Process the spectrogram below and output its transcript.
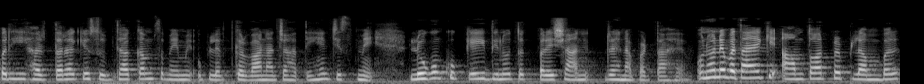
पर ही हर तरह की सुविधा कम समय में उपलब्ध करवाना चाहते हैं, जिसमें लोगों को कई दिनों तक परेशान रहना पड़ता है। उन्होंने बताया कि आमतौर पर प्लम्बर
